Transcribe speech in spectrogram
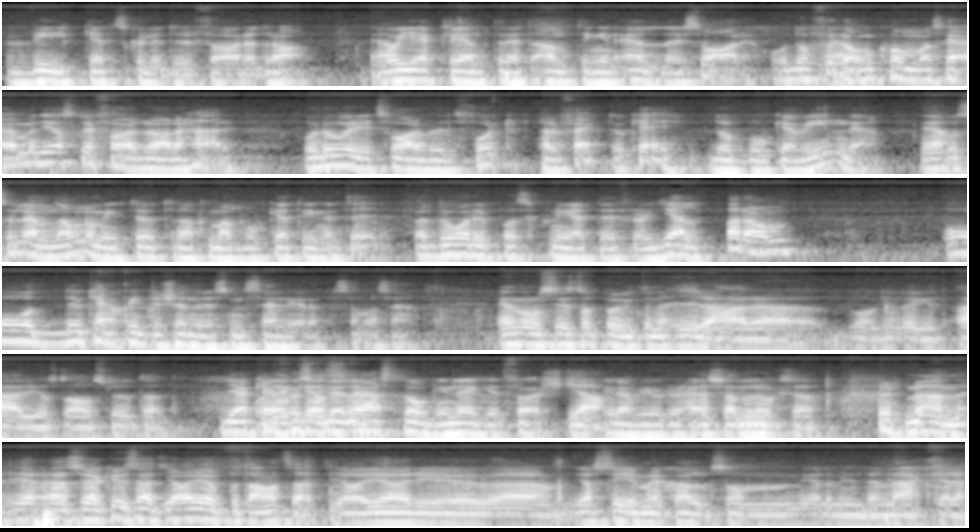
Vilket skulle du föredra? Ja. Och ge klienten ett antingen eller-svar. Och då får Ja. de komma och säga, ja men jag skulle föredra det här. Och då är ditt svar väldigt fort, perfekt, okej, då bokar vi in det. Ja. Och så lämnar man dem inte utan att de har bokat in en tid. För då har du positionerat dig för att hjälpa dem. Och du kanske inte känner dig som säljare på samma sätt. En av de sista punkterna i det här eh, blogginlägget är just avslutet. Jag kanske kan skulle säga- läst blogginlägget först Ja, innan vi gjorde det här. jag känner det också. Men jag- alltså, jag kan ju säga att jag gör på ett annat sätt. Jag, gör ju, eh, jag ser mig själv som mer eller mindre en läkare.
